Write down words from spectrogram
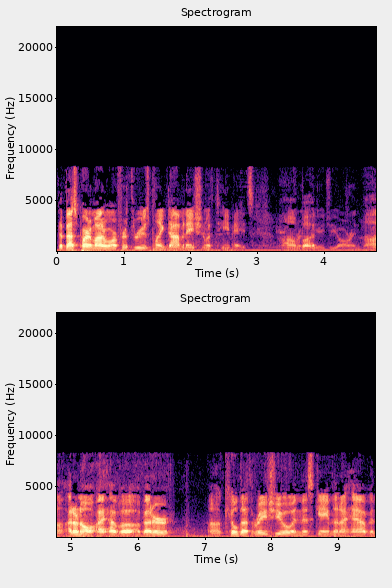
the best part of Modern Warfare 3 is playing domination with teammates. Um, but uh, I don't know, I have a, a better uh, kill death ratio in this game than I have in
